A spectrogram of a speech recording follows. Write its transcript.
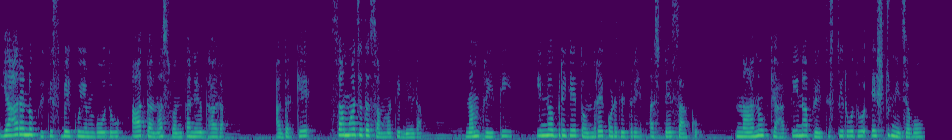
ಯಾರನ್ನು ಪ್ರೀತಿಸಬೇಕು ಎಂಬುದು ಆತನ ಸ್ವಂತ ನಿರ್ಧಾರ. ಅದಕ್ಕೆ ಸಮಾಜದ ಸಮ್ಮತಿ ಬೇಡ. ನಮ್ಮ ಪ್ರೀತಿ ಇನ್ನೊಬ್ಬರಿಗೆ ತೊಂದರೆ ಕೊಡದಿದ್ರೆ ಅಷ್ಟೇ ಸಾಕು. ನಾನು ಖ್ಯಾತಿನ ಪ್ರೀತಿಸ್ತಿರುವುದು ಎಷ್ಟು ನಿಜವೋ,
